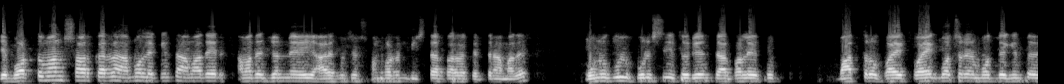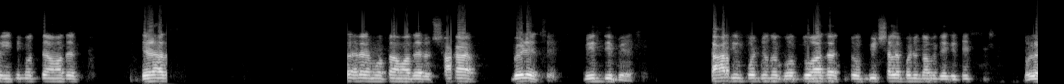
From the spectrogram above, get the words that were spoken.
যে, বর্তমান সরকারের আমলে কিন্তু আমাদের আমাদের জন্য এই আরএসএস এর সংগঠন বিস্তার করার ক্ষেত্রে আমাদের অনুকূল পরিস্থিতি তৈরি হয়েছে। যার ফলে খুব মাত্র কয়েক কয়েক বছরের মধ্যে কিন্তু ইতিমধ্যে আমাদের দেড় হাজারের মতো আমাদের শাখা বেড়েছে, বৃদ্ধি পেয়েছে। তার দিন পর্যন্ত দু হাজার চব্বিশ সালে পর্যন্ত আমি দেখেছি। বলে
